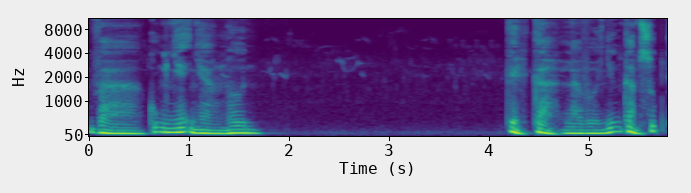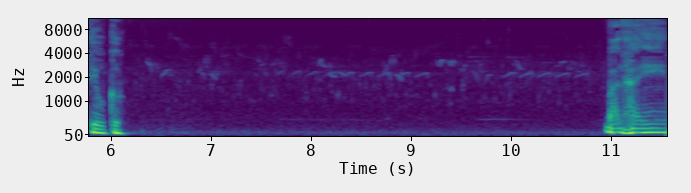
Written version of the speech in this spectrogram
và cũng nhẹ nhàng hơn. Kể cả là với những cảm xúc tiêu cực. Bạn hãy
